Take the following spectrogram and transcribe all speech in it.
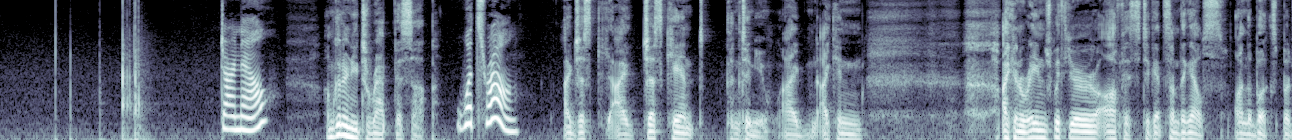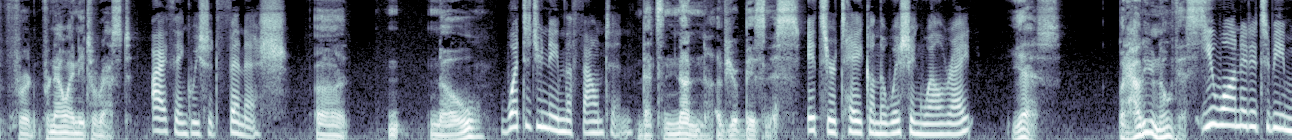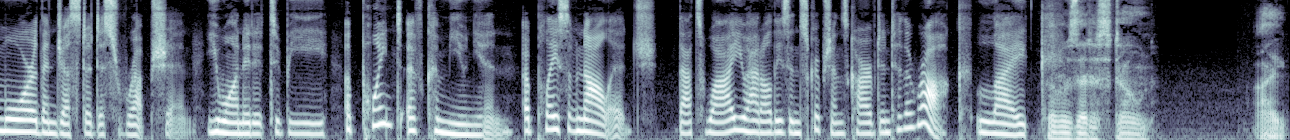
Darnell? I'm gonna need to wrap this up. What's wrong? I just, I just can't continue. I, I can, I can arrange with your office to get something else on the books, but for, for now, I need to rest. I think we should finish. Uh, n- no, What did you name the fountain? that's none of your business. It's your take on the wishing well, right? Yes, but how do you know this? You wanted it to be more than just a disruption. You wanted it to be a point of communion, a place of knowledge. That's why you had all these inscriptions carved into the rock, like. The Rosetta Stone. I.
